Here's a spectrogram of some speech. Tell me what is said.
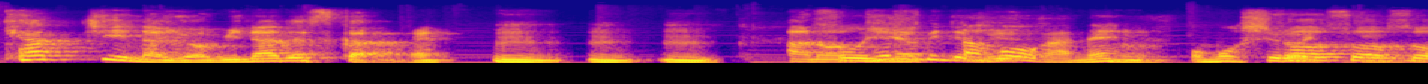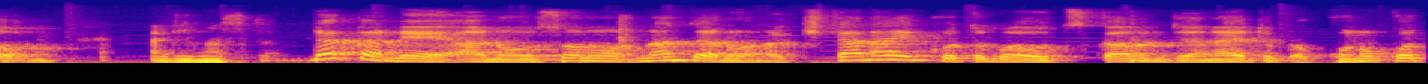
キャッチーな呼び名ですからね。うんうんうん。あそう言ったテレビで見方がねうん、面白いってうそうそうありますからね。なんかね、あのそのなんだろうな、汚い言葉を使うんじゃないとか、この言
